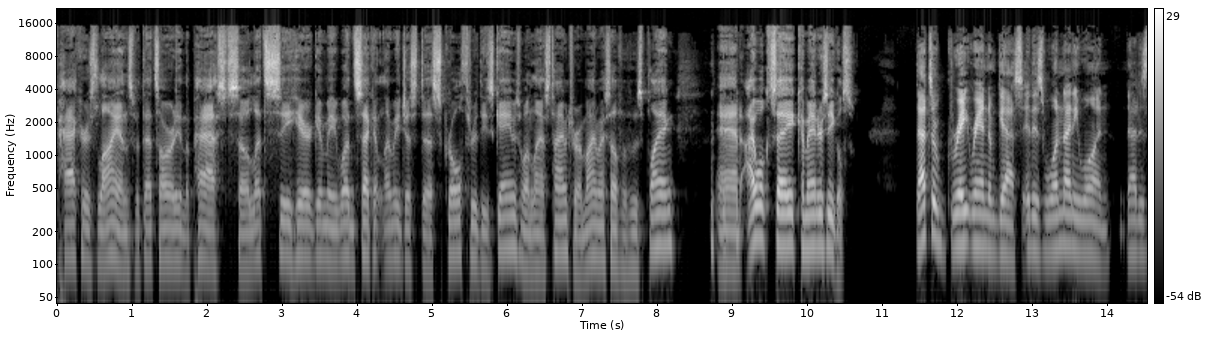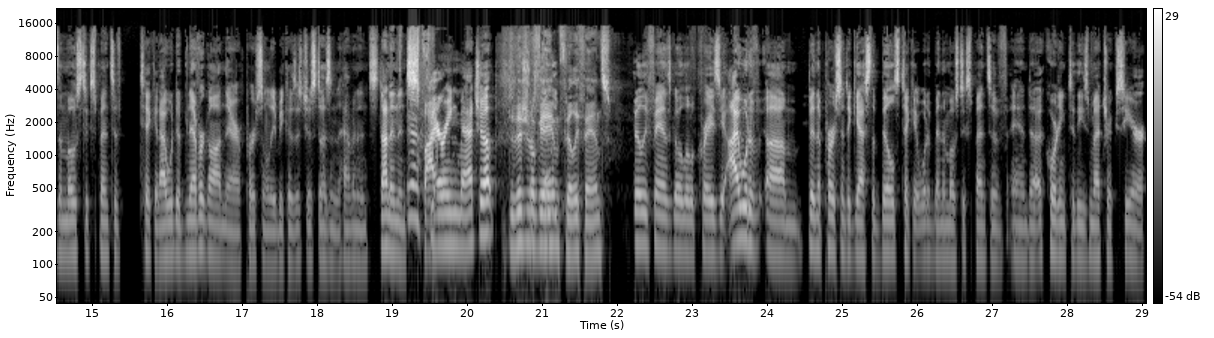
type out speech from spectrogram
Packers Lions, but that's already in the past. So let's see here. Give me one second. Let me just uh, scroll through these games one last time to remind myself of who's playing. And I will say Commanders Eagles. That's a great random guess. It is 191. That is the most expensive ticket. I would have never gone there personally because it just doesn't have an it's not an inspiring yeah, matchup. Divisional game, Philly, Philly fans. Philly fans go a little crazy. I would have um, been the person to guess the Bills ticket would have been the most expensive, and uh, according to these metrics here,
